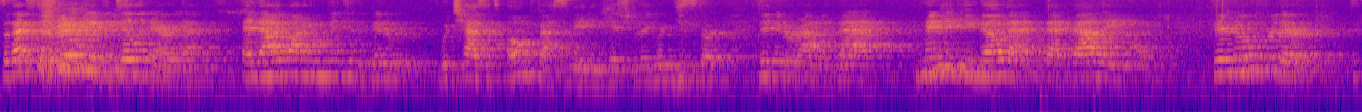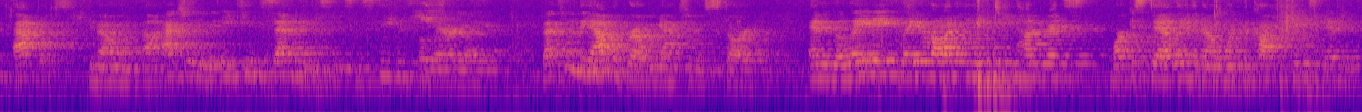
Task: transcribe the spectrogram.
so that's the story of the Dillon area. And now I want to move into the Bitterroot, which has its own fascinating history when you start digging around with that. Many of you know that, that valley, uh, they're known for their apples, you know, and uh, actually in the 1870s, it's the Stevensville area, that's when the apple growing actually started. And in the late, later on in the 1800s, Marcus Daly, you know, one of the copper kings, he had,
